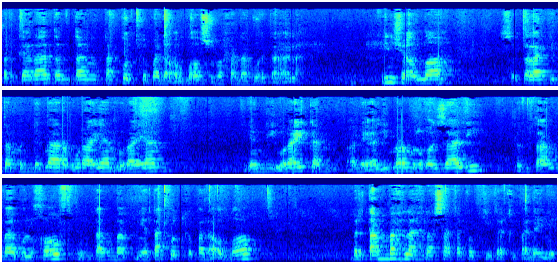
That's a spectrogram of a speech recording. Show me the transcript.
perkara tentang takut kepada Allah Subhanahu wa taala. Insyaallah setelah kita mendengar uraian-uraian yang diuraikan oleh Al-Imam Al-Ghazali tentang babul khauf, tentang babnya takut kepada Allah, bertambahlah rasa takut kita kepadanya.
